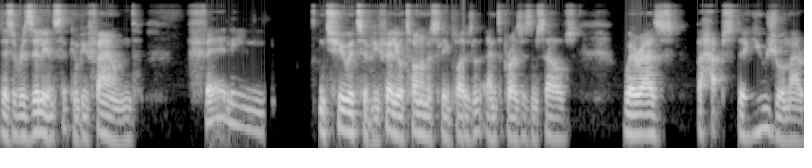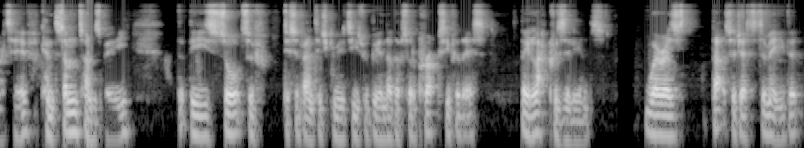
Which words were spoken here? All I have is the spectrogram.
there's a resilience that can be found fairly intuitively, fairly autonomously by those enterprises themselves. Whereas perhaps the usual narrative can sometimes be that these sorts of disadvantaged communities would be another sort of proxy for this. They lack resilience. Whereas that suggests to me that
